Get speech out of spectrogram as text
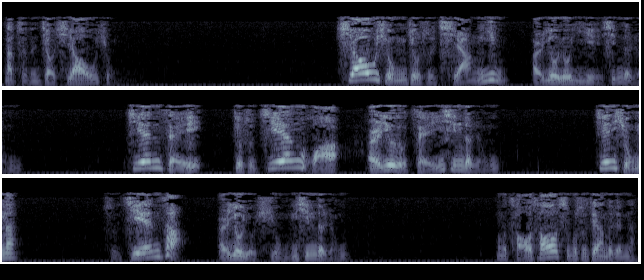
那只能叫枭雄。枭雄就是强硬而又有野心的人物。奸贼就是奸猾而又有贼心的人物，奸雄呢是奸诈而又有雄心的人物。那么曹操是不是这样的人呢？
